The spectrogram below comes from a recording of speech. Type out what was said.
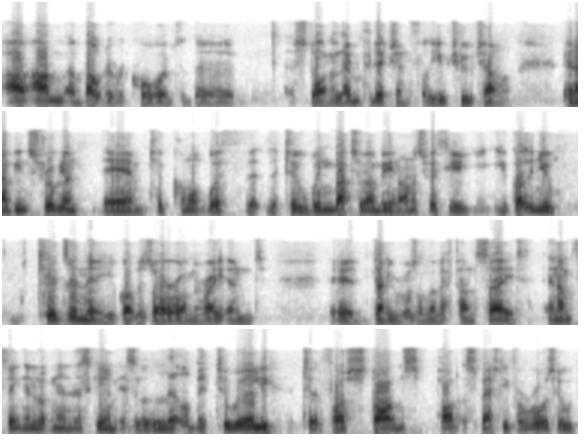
I, I'm about to record the starting eleven prediction for the YouTube channel, and I've been struggling um, to come up with the, the two wing backs. If I'm being honest with you, You- you've got the new kids in there. You've got Lazaro on the right and uh, Danny Rose on the left hand side. And I'm thinking, looking at this game, is a little bit too early to, for a starting spot, especially for Rose, who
